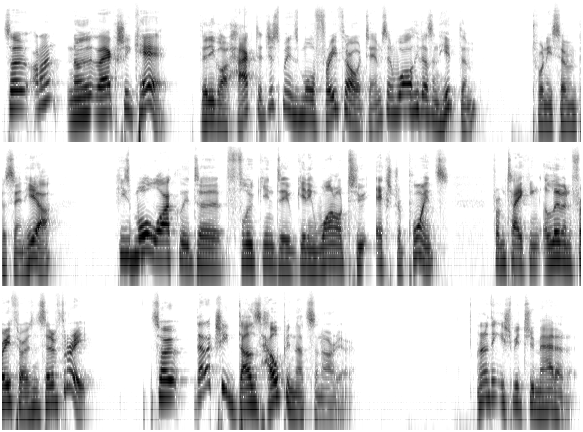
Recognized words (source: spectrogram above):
So I don't know that they actually care that he got hacked. It just means more free throw attempts. And while he doesn't hit them, 27% here, he's more likely to fluke into getting one or two extra points from taking 11 free throws instead of three. So that actually does help in that scenario. I don't think you should be too mad at it.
